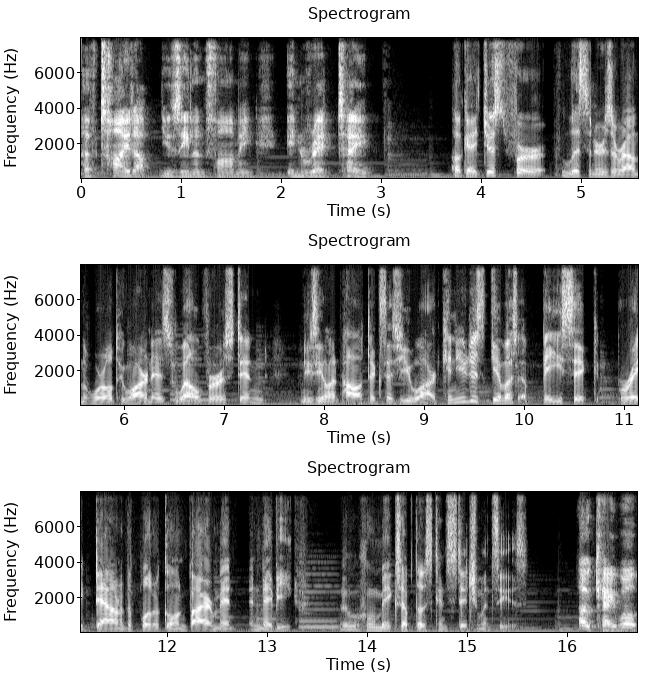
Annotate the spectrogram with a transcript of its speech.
have tied up New Zealand farming in red tape. Okay, just for listeners around the world who aren't as well versed in New Zealand politics as you are, can you just give us a basic breakdown of the political environment and maybe who makes up those constituencies? Okay, well,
